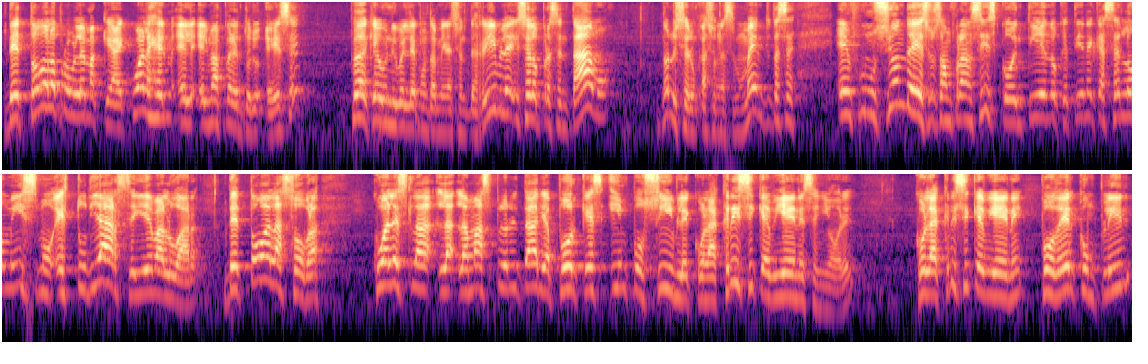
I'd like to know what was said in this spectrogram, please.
De todos los problemas que hay, ¿cuál es el, el más perentorio? Ese. Pero aquí hay un nivel de contaminación terrible y se lo presentamos. No lo hicieron caso en ese momento. Entonces, en función de eso, San Francisco entiendo que tiene que hacer lo mismo, estudiarse y evaluar de todas las obras cuál es la, más prioritaria, porque es imposible con la crisis que viene, señores, con la crisis que viene, poder cumplir,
